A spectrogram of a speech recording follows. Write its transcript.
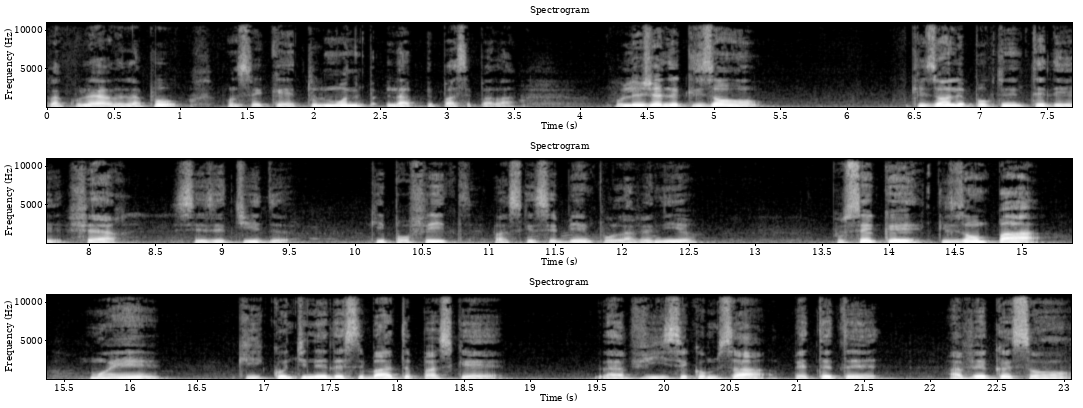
la couleur de la peau, on sait que tout le monde peut passer par là. Pour les jeunes qu'ils ont, qu'ils ont l'opportunité de faire ces études qui profitent, parce que c'est bien pour l'avenir. Pour ceux qui n'ont pas moyen, qui continuent de se battre parce que La vie, c'est comme ça. Peut-être euh, avec son,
